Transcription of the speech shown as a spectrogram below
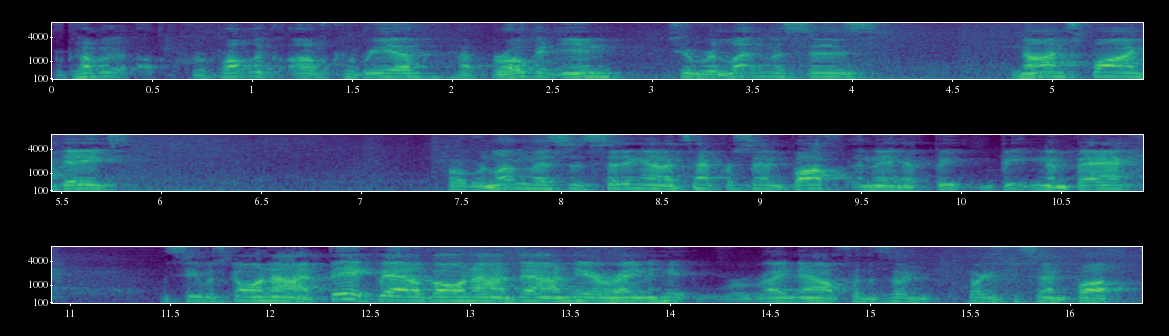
Republic, Republic of Korea have broken in to Relentless's non-spawn gate. But Relentless is sitting on a 10% buff and they have beat, beaten them back. Let's see what's going on. Big battle going on down here right, here, right now for the 30, percent buff.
